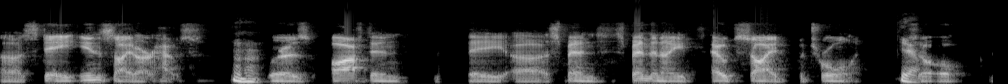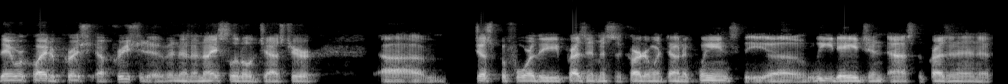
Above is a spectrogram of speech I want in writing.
uh, stay inside our house. Mm-hmm. Whereas often they uh, spend spend the night outside patrolling. Yeah. So they were quite appreci- appreciative, and then a nice little gesture. Um, just before the president, Mrs. Carter, went down to Queens, the uh, lead agent asked the president if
